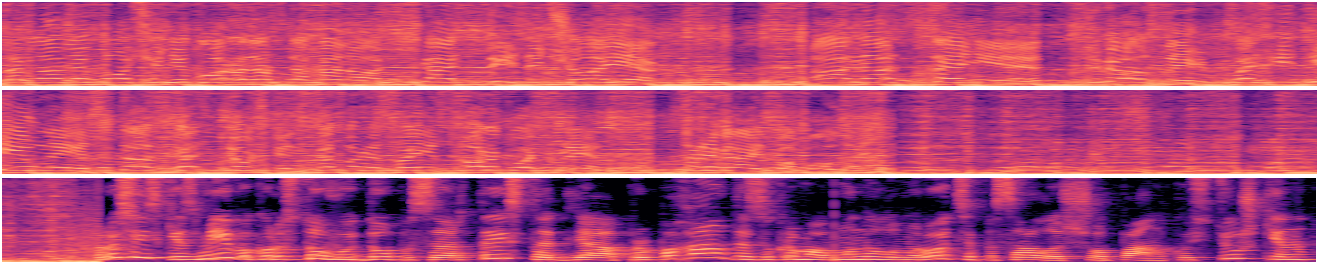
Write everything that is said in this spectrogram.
На главной площади города Стаханова 5000 человек. А на сцене звездный, позитивный 48 лет зажигает по полной. Російські змі використовують дописи артиста для пропаганди. Зокрема, в минулому році писали, що пан Костюшкін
